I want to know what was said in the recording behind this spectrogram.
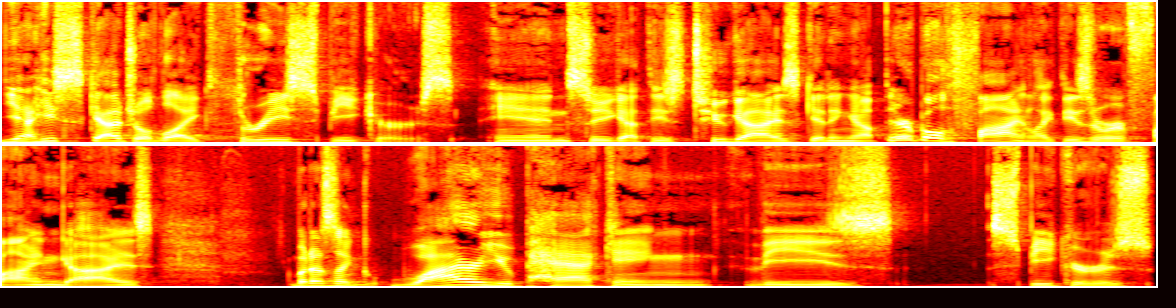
yeah, he scheduled like three speakers. And so you got these two guys getting up. They're both fine. Like these were fine guys. But it's like, why are you packing these speakers?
